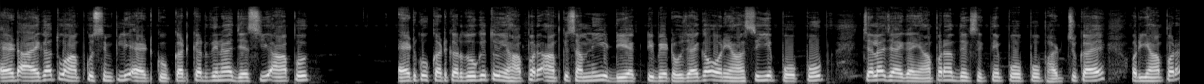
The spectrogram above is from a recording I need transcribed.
ऐड आएगा तो आपको सिंपली ऐड को कट कर देना है। जैसे आप ऐड को कट कर दोगे तो यहाँ पर आपके सामने ये डीएक्टिवेट हो जाएगा और यहाँ से ये पॉप पॉप चला जाएगा। यहाँ पर आप देख सकते हैं पॉप पॉप हट चुका है और यहाँ पर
